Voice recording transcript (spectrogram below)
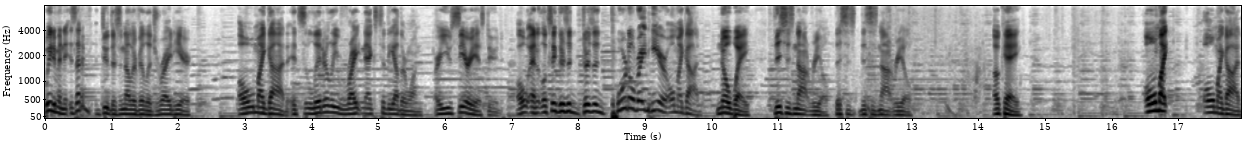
Wait a minute. Is that a... Dude, there's another village right here. Oh my god. It's literally right next to the other one. Are you serious, dude? Oh, and it looks like there's a there's a portal right here. Oh my god. No way. This is not real. This is this is not real. Okay. Oh my... Oh my god.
